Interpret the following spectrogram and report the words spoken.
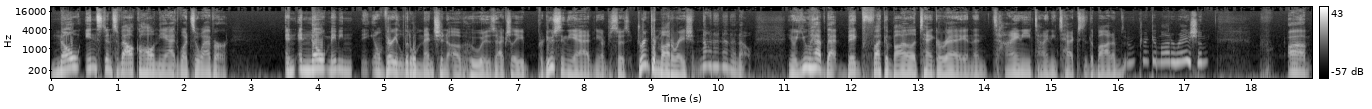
no instance of alcohol in the ad whatsoever and and no maybe you know very little mention of who is actually producing the ad you know just says drink in moderation. No no no no no. You know you have that big fucking bottle of tanqueray and then tiny tiny text at the bottom "Oh, drink in moderation. Um,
